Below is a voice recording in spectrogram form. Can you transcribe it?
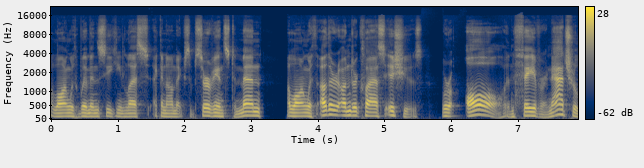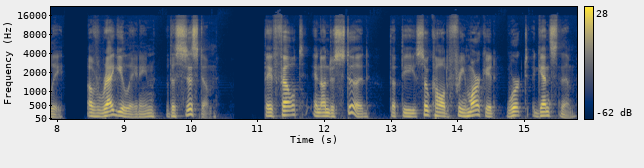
along with women seeking less economic subservience to men, along with other underclass issues, were all in favor, naturally, of regulating the system. They felt and understood that the so called free market worked against them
